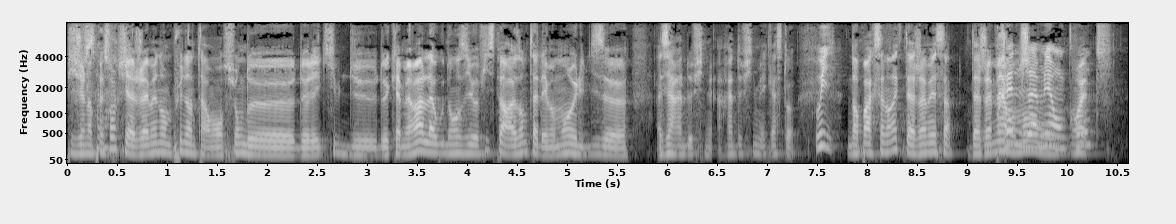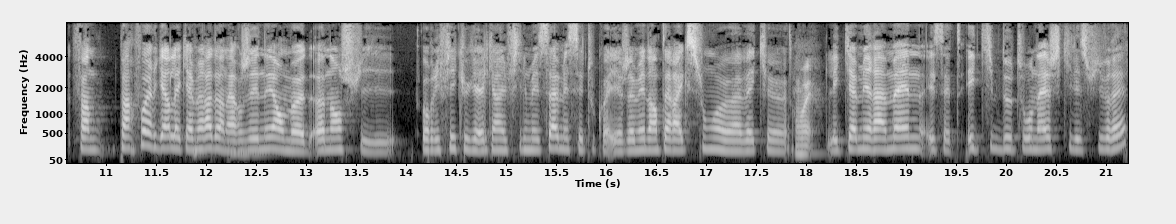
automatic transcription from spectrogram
Puis j'ai l'impression qu'il y a jamais non plus d'intervention de, de l'équipe de, de caméra. Là où dans The Office, par exemple, t'as des moments où ils lui disent, euh, vas-y arrête de filmer, arrête de filmer, casse-toi. Oui. Dans Parks and Rec, t'as jamais ça. T'as jamais un prennent jamais où- en compte. Ouais. Enfin, parfois ils regardent la caméra d'un air gêné en mode oh non, je suis horrifié que quelqu'un ait filmé ça, mais c'est tout quoi. Il y a jamais d'interaction euh, avec euh, Ouais. les caméramens et cette équipe de tournage qui les suivrait.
